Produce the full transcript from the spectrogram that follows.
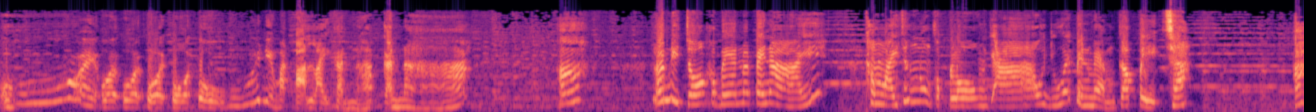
โอ้ยโอ้ยโอ้ยโอ้ยโอ้ยโอ้ยนี่มันอะไรกันนะกันหนาอะแล้วนี่โจกระเบนมันไปไหนทำไมถึงนุ่งกระโปรงยาวอยู่ให้เป็นแหม่มกะปิชะอะ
